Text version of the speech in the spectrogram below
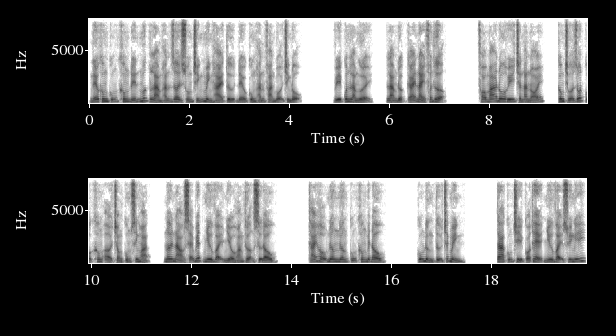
Nếu không cũng không đến mức làm hắn rơi xuống chính mình hài tử đều cùng hắn phản bội trình độ. Vì quân làm người, làm được cái này phân thượng. Phò mã đô uy Trấn An nói, công chúa rốt cuộc không ở trong cung sinh hoạt, nơi nào sẽ biết như vậy nhiều hoàng thượng sự đâu. Thái hậu nương nương cũng không biết đâu. Cũng đừng tự trách mình. Ta cũng chỉ có thể như vậy suy nghĩ.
